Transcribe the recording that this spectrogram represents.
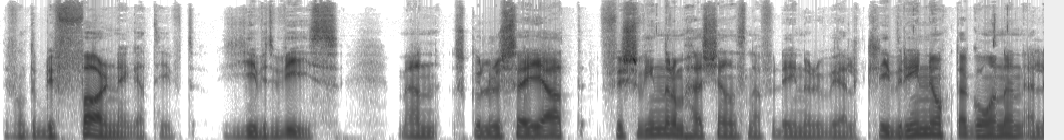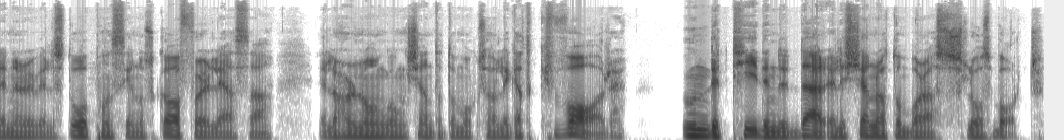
Det får inte bli för negativt, givetvis. Men skulle du säga att försvinner de här känslorna för dig när du väl kliver in i oktagonen eller när du väl står på en scen och ska föreläsa? Eller har du någon gång känt att de också har legat kvar under tiden du är där eller känner du att de bara slås bort?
